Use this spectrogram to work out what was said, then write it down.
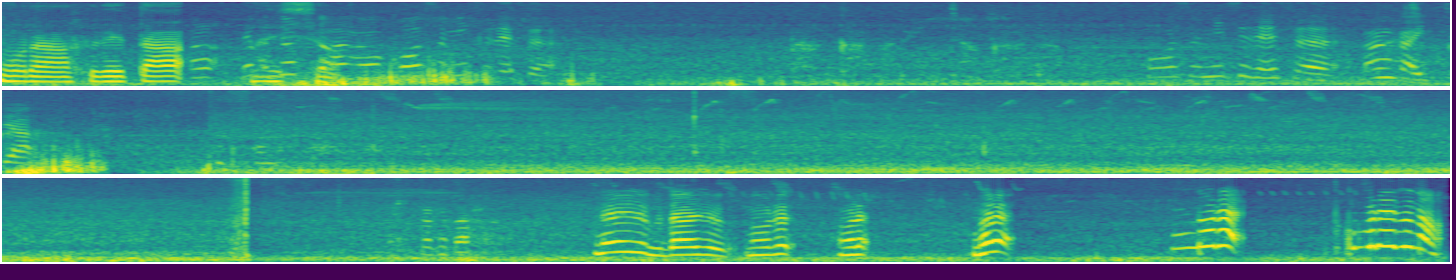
ほら触れたもちょっとあのコースミスです。コースミスです。バンカー行っちゃう。大丈夫大丈夫。乗る乗れ乗れ。乗れこぼれるな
